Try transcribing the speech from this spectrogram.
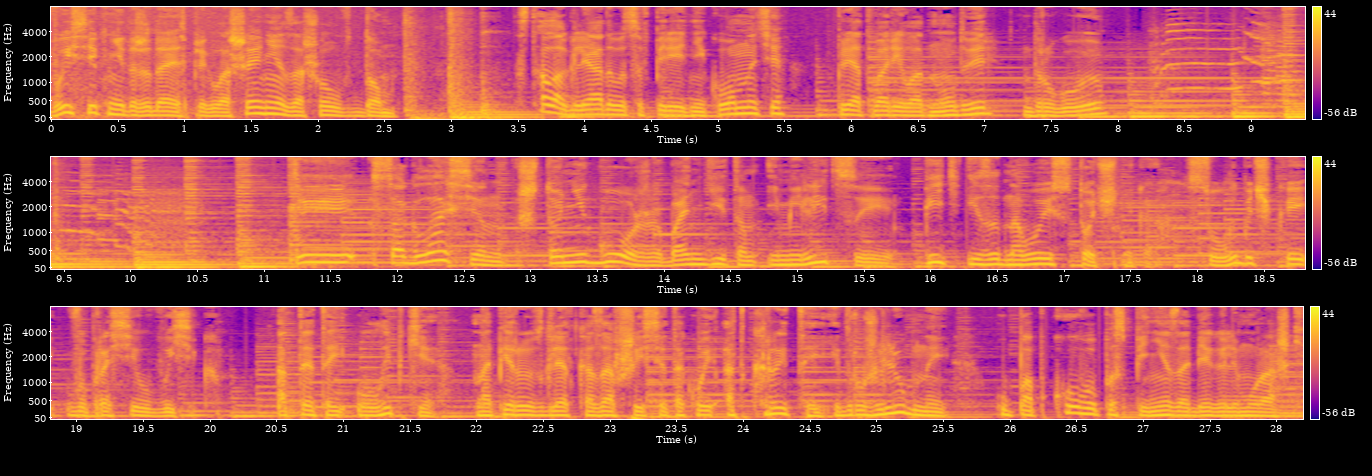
Высик, не дожидаясь приглашения, зашел в дом. Стал оглядываться в передней комнате, приотворил одну дверь, другую. «Ты согласен, что негоже бандитам и милиции пить из одного источника?» С улыбочкой вопросил Высик. От этой улыбки, на первый взгляд казавшейся такой открытой и дружелюбной, у Попкова по спине забегали мурашки.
